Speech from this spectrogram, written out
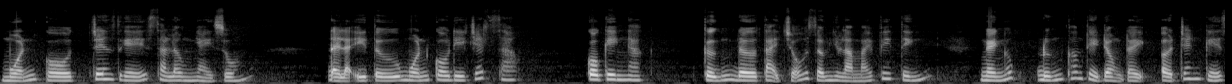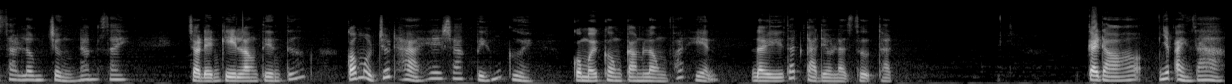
muốn cô trên ghế salon nhảy xuống. Đây là ý tứ muốn cô đi chết sao? Cô kinh ngạc, cứng đơ tại chỗ giống như là máy vi tính, ngây ngốc đứng không thể động đậy ở trên ghế salon chừng 5 giây. Cho đến khi lòng tiền tước có một chút hà hê ra tiếng cười, cô mới không cam lòng phát hiện đây tất cả đều là sự thật. Cái đó nhấp ảnh ra à?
